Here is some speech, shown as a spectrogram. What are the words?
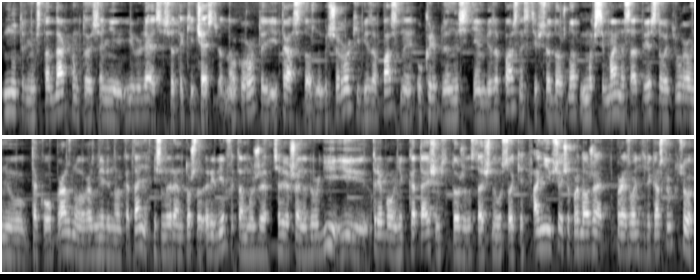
внутренним стандартам, то есть они являются все-таки частью одного курорта, и трассы должны быть широкие, безопасные, укреплены системой безопасности, все должно максимально соответствовать уровню такого праздного, размеренного катания, несмотря на то, что рельефы там уже совершенно другие, и требования к катающимся тоже достаточно высокие. Они все еще продолжают производить реконструкцию,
